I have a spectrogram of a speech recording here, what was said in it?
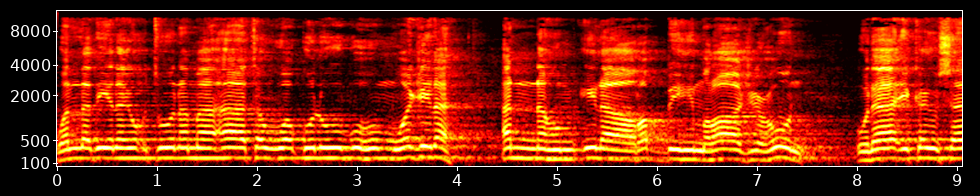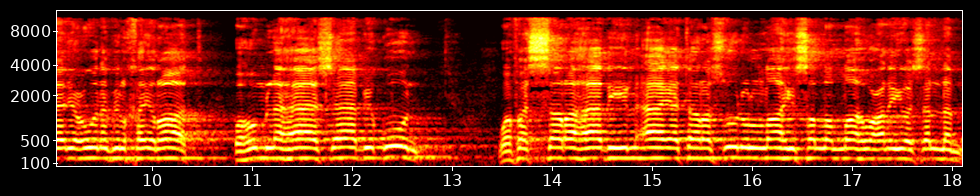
والذين يؤتون ما آتوا وقلوبهم وجلة أنهم إلى ربهم راجعون. أولئك يسارعون في الخيرات وهم لها سابقون. وفسر هذه الآية رسول الله صلى الله عليه وسلم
